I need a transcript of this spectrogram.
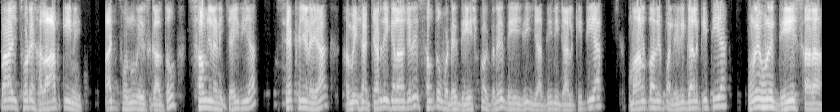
ਪਰ ਅੱਜ ਥੋੜੇ ਹਾਲਾਤ ਕੀ ਨੇ? ਅੱਜ ਤੁਹਾਨੂੰ ਇਸ ਗੱਲ ਤੋਂ ਸਮਝ ਲੈਣੀ ਚਾਹੀਦੀ ਆ। ਸਿੱਖ ਜਿਹੜੇ ਆ, ਹਮੇਸ਼ਾ ਚੜ੍ਹਦੀ ਕਲਾ ਜਿਹੜੇ ਸਭ ਤੋਂ ਵੱਡੇ ਦੇਸ਼ ਭਗਤ ਨੇ ਦੇਸ਼ ਦੀ ਆਜ਼ਾਦੀ ਦੀ ਗੱਲ ਕੀਤੀ ਆ, ਮਾਨਵਤਾ ਦੇ ਭਲੇ ਦੀ ਗੱਲ ਕੀਤੀ ਆ। ਹੁਣੇ ਹੁਣੇ ਦੇਸ਼ ਸਾਰਾ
